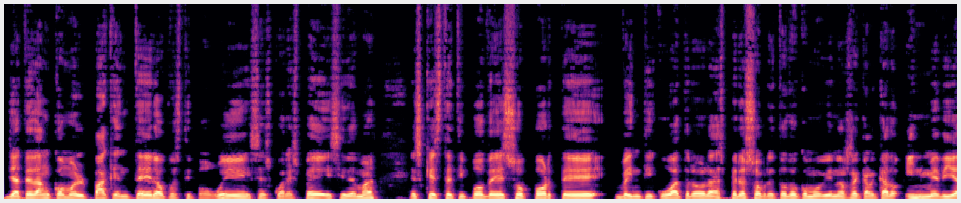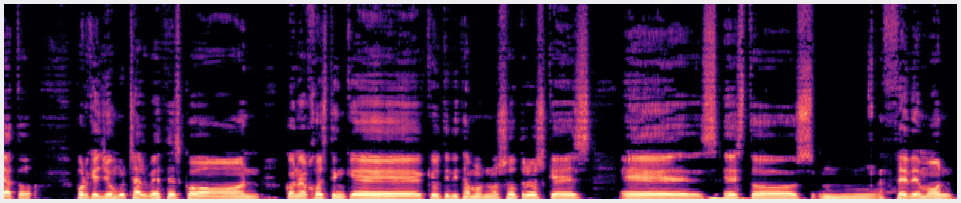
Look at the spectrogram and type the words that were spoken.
ya te dan como el pack entero, pues tipo Wix, Squarespace y demás. Es que este tipo de soporte 24 horas, pero sobre todo, como bien has recalcado, inmediato, porque yo muchas veces con, con el hosting que, que utilizamos nosotros, que es estos mmm, CDMON.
